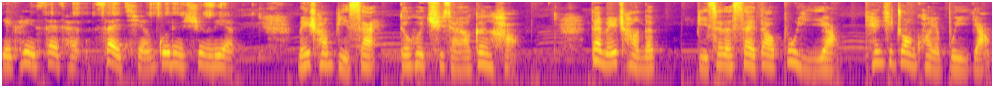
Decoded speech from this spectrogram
也可以赛前赛前规律训练，每场比赛都会去想要更好，但每场的比赛的赛道不一样。天气状况也不一样，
